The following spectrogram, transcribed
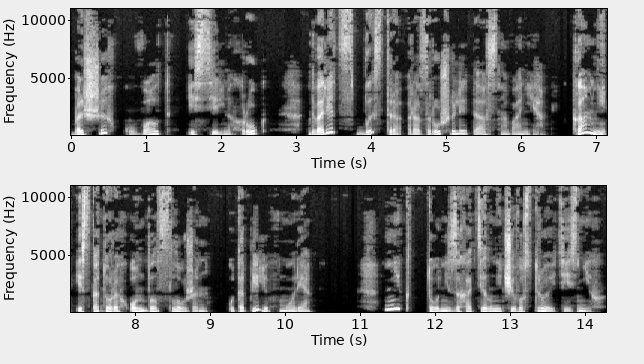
больших кувалд и сильных рук дворец быстро разрушили до основания. Камни, из которых он был сложен, утопили в море. Никто не захотел ничего строить из них.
